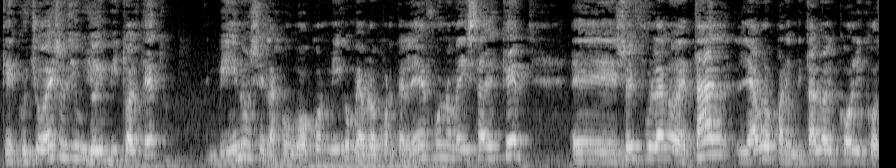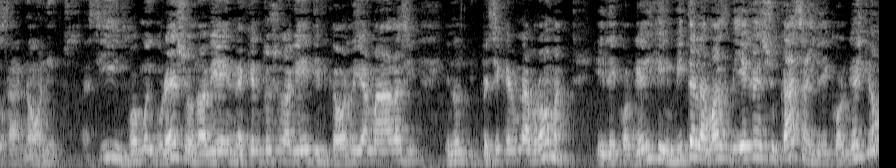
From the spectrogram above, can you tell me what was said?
que escuchó eso, dijo, yo invito al teto. Vino, se la jugó conmigo, me habló por teléfono, me dice, ¿sabes qué? Eh, soy fulano de tal, le hablo para invitarlo a Alcohólicos Anónimos. Así, fue muy grueso, no había, en aquel entonces no había identificador de llamadas y, pensé que era una broma. Y le colgué, dije, invita a la más vieja de su casa. Y le colgué yo,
